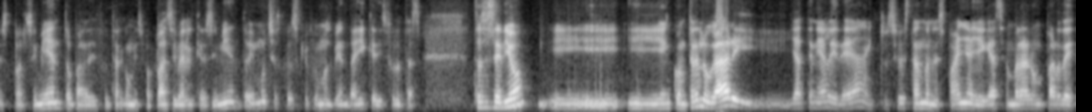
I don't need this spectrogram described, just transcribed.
esparcimiento, para disfrutar con mis papás y ver el crecimiento y muchas cosas que fuimos viendo ahí que disfrutas. Entonces se dio y, y encontré el lugar y, ya tenía la idea, inclusive estando en España llegué a sembrar un par de,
